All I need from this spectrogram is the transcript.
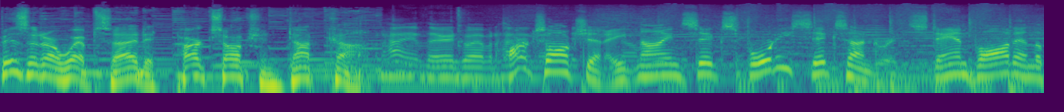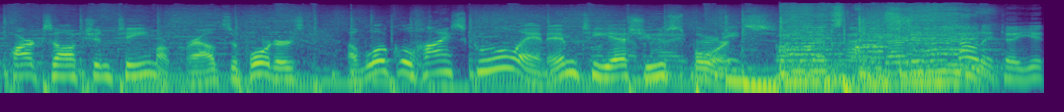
Visit our website at parksauction.com. Hi there, do I have a Parks Auction 896 4600. Stan Vaught and the Parks Auction team are proud supporters of local high school and MTSU sports. Sold it to you.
